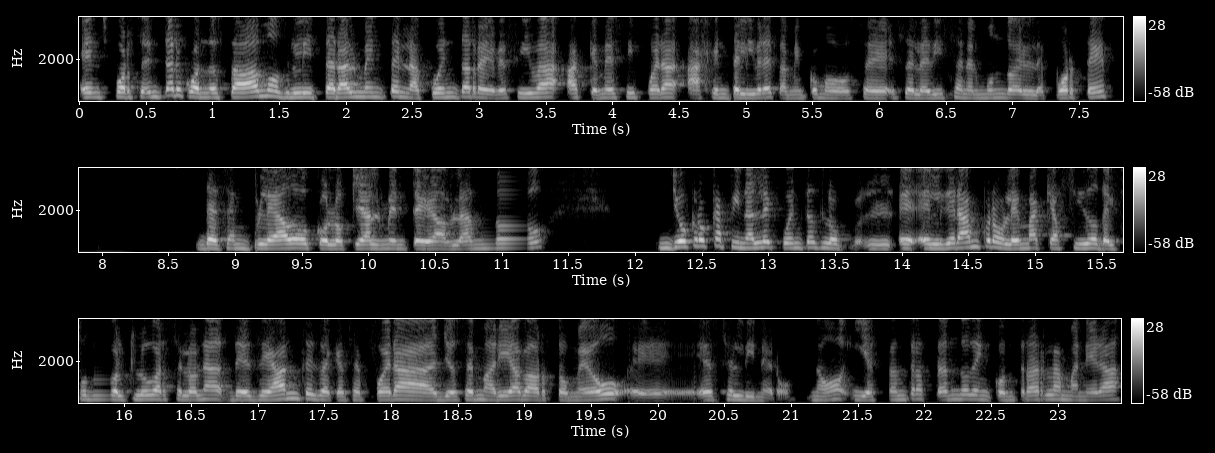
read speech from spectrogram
en SportsCenter cuando estábamos literalmente en la cuenta regresiva a que Messi fuera agente libre, también como se le dice en el mundo del deporte, desempleado coloquialmente hablando yo creo que a final de cuentas lo, el, gran problema que ha sido del Fútbol Club Barcelona desde antes de que se fuera José María Bartomeu eh, es el dinero, ¿no? Y están tratando de encontrar la manera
